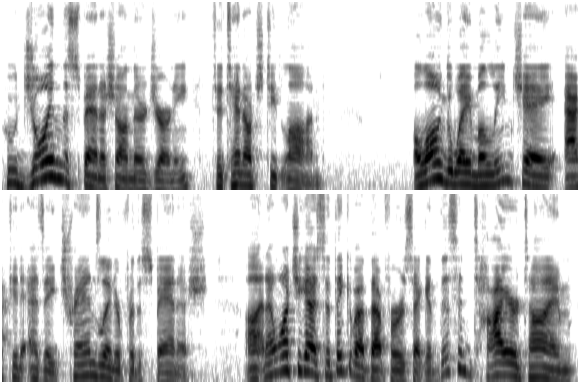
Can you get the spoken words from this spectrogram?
who joined the Spanish on their journey to Tenochtitlan. Along the way, Malinche acted as a translator for the Spanish. Uh, and I want you guys to think about that for a second. This entire time,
